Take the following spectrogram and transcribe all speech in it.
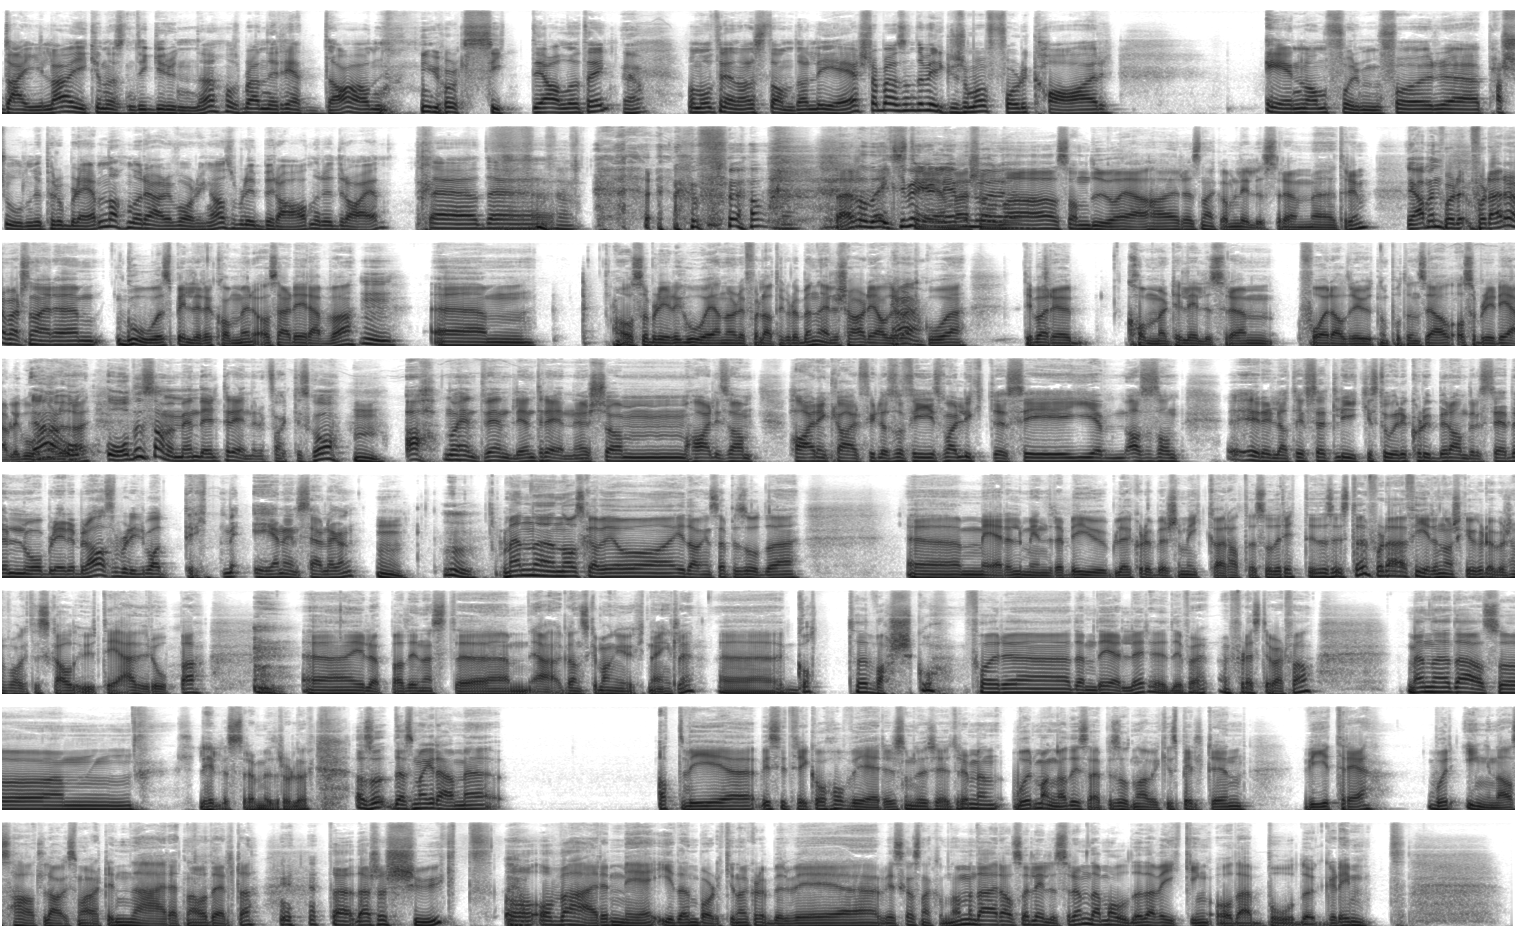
Deila gikk jo nesten til grunne, og så ble han redda av New York City og alle ting. Ja. Og nå trener han Standard Liège. Det, sånn, det virker som om folk har en eller annen form for eh, personlig problem da, når det er i Vålinga, så blir det bra når de drar igjen. Det, det, Det er sånn ekstremversjon av sånn du og jeg har snakka om Lillestrøm, eh, Trym. Ja, men For, for der har det vært sånn her Gode spillere kommer, og så er de ræva. Mm. Um, og så blir de gode igjen når de forlater klubben. Ellers så har de aldri Ja, ja. vært gode. De bare kommer til Lillestrøm, får aldri ut noe potensial, og så blir de jævlig gode ja, det der. og, og det samme med en del trenere, faktisk òg. Mm. Ah, nå henter vi endelig en trener som har, liksom, har en klar filosofi, som har lyktes i altså sånn, relativt sett like store klubber andre steder. Nå blir det bra, så blir det bare dritt med én eneste jævla gang. Men eh, nå skal vi jo i dagens episode eh, mer eller mindre bejuble klubber som ikke har hatt det så dritt i det siste. For det er fire norske klubber som faktisk skal ut i Europa eh, i løpet av de neste ja, ganske mange ukene, egentlig. Eh, godt varsko for eh, dem det gjelder, de fleste i hvert fall. Men eh, det er altså um, Lillestrøm, utrolig nok. Altså, det som er greia med at vi, vi sitter ikke og hoverer, som du sier, Trym, men hvor mange av disse episodene har vi ikke spilt inn, vi tre, hvor ingen av oss har hatt lag som har vært i nærheten av å delta? Det er, det er så sjukt å, å være med i den bolken av klubber vi, eh, vi skal snakke om nå. Men det er altså Lillestrøm, det er Molde, det er Viking og det er Bodø-Glimt.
